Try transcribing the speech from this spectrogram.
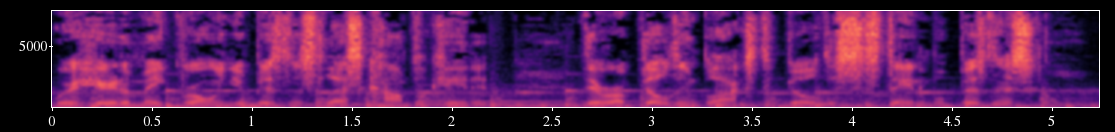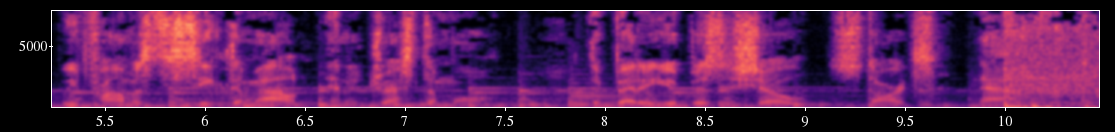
We're here to make growing your business less complicated. There are building blocks to build a sustainable business. We promise to seek them out and address them all. The Better Your Business Show starts now.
